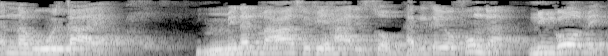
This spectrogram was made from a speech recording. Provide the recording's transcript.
انه وقايه من المعاصي في حال الصوم hakika yofunga ni ngome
